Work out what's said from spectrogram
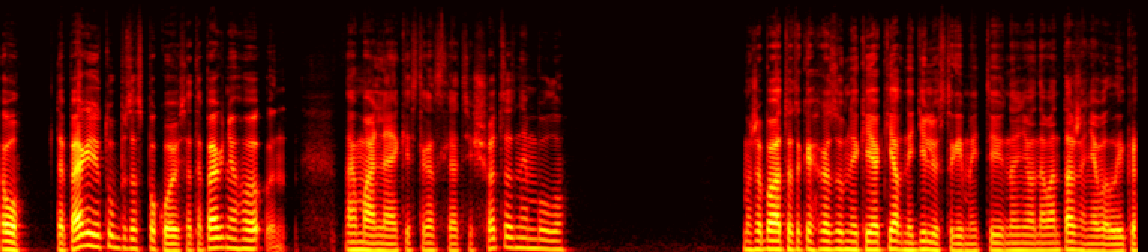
О, тепер Ютуб заспокоївся. Тепер в нього е, нормальна якісь трансляції. Що це з ним було? Може багато таких розумників, як я, в неділю стрімить, і на нього навантаження велике.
